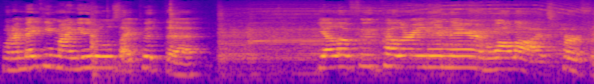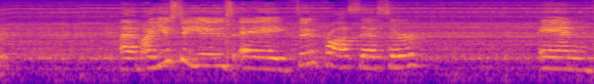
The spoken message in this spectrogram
when I'm making my noodles, I put the yellow food coloring in there and voila, it's perfect. Um, I used to use a food processor and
